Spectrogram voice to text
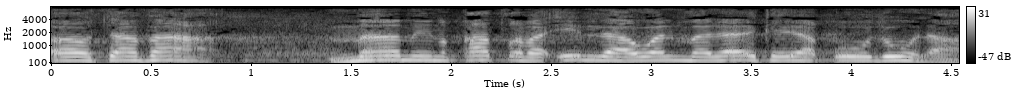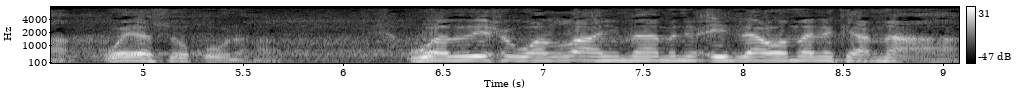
ارتفع. ما من قطرة إلا والملائكة يقودونها ويسوقونها. والريح والله ما من إلا وملك معها.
